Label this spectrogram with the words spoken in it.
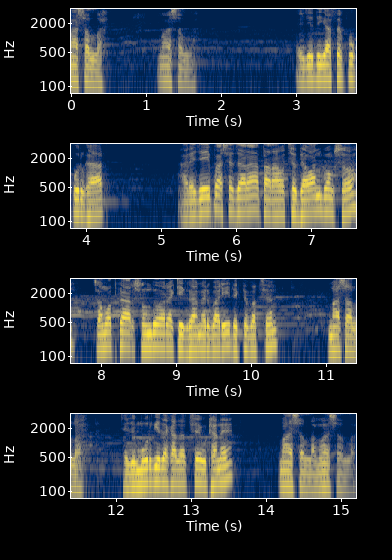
মাশাল্লাহ মাশাল্লাহ। এই যে দিকে আছে পুকুর ঘাট, আর এই যে এই পাশে যারা, তারা হচ্ছে দেওয়ান বংশ। চমৎকার, সুন্দর একটি গ্রামের বাড়ি দেখতে পাচ্ছেন, মাশাল্লাহ। এই যে মুরগি দেখা যাচ্ছে উঠানে, মাশাল্লাহ মাশাল্লাহ।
